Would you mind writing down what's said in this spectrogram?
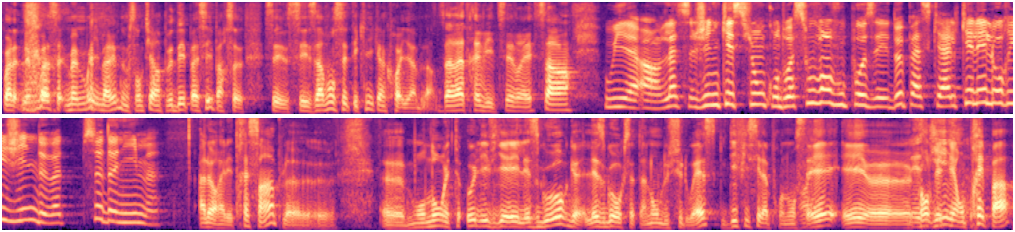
Voilà, même moi, ça- même moi il m'arrive de me sentir un peu dépassé par ce- ces, ces avancées techniques incroyables. hein. Ça va très vite, c'est vrai. Sarah? Oui, alors là, j'ai une question qu'on doit souvent vous poser de Pascal. Quelle est l'origine de votre pseudonyme Alors, elle est très simple. Euh, euh, mon nom est Olivier Lesgourg. Lesgourg, c'est un nom du sud-ouest qui est difficile à prononcer. Et euh, quand j'étais en prépa,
